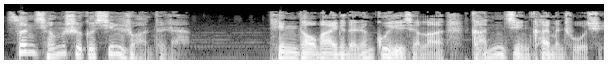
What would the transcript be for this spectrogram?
三强是个心软的人，听到外面的人跪下了，赶紧开门出去。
